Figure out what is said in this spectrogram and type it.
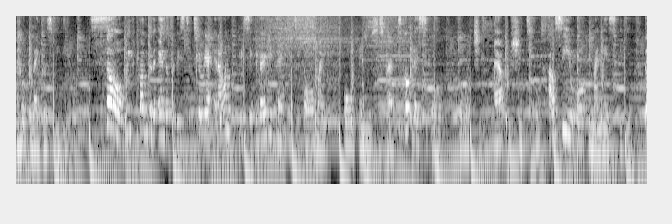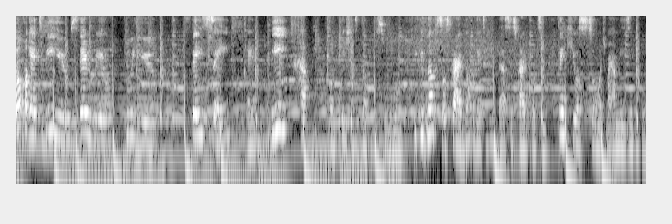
I hope you like this video. So we've come to the end of this tutorial and I want to say a very big thank you to all my old and new subscribers. God bless you all for watching. I appreciate you. all I'll see you all in my next video. Don't forget to be you, stay real, do you, stay safe, and be happy on Patience W so long. If you've not subscribed, don't forget to hit that subscribe button. Thank you so much, my amazing people.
